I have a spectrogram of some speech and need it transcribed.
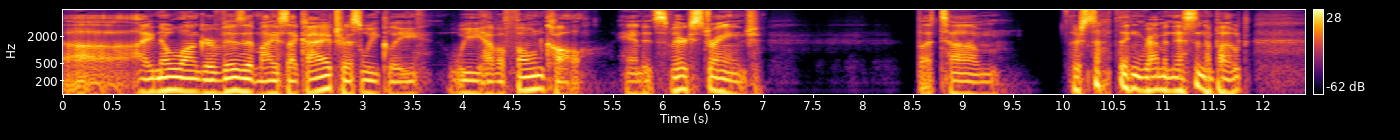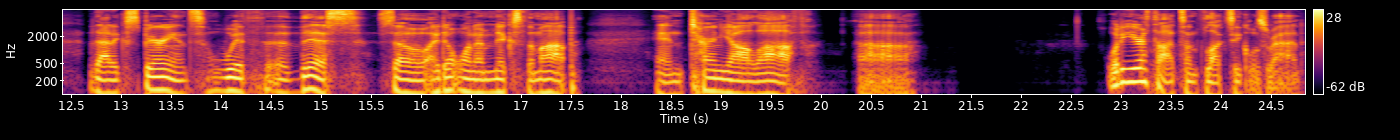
Uh, I no longer visit my psychiatrist weekly. We have a phone call, and it's very strange. But um, there's something reminiscent about that experience with uh, this. So I don't want to mix them up and turn y'all off. Uh, what are your thoughts on Flux equals rad?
